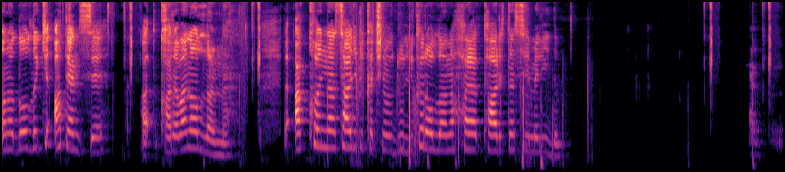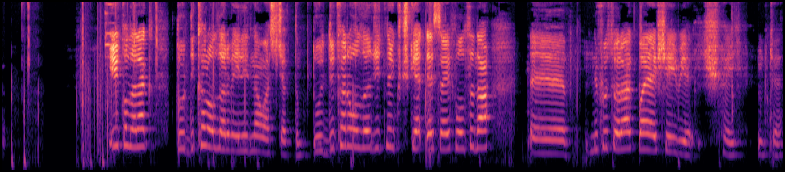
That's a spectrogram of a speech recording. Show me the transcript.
Anadolu'daki Athens'i, A- Karavanoğullarını ve Akkoyun'dan sadece birkaçını ve Dulikaroğullarını hayat tarihten silmeliydim. İlk olarak Durdikaroğulları ve elinden başlayacaktım. Durdikaroğulları cidden küçük yetlere sahip olsa da eee, nüfus olarak bayağı şey bir şey ülke.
